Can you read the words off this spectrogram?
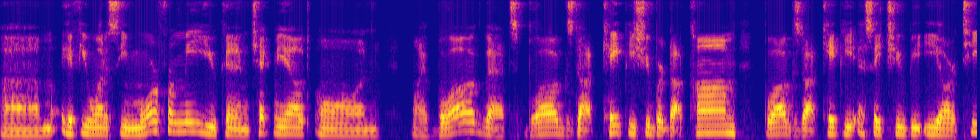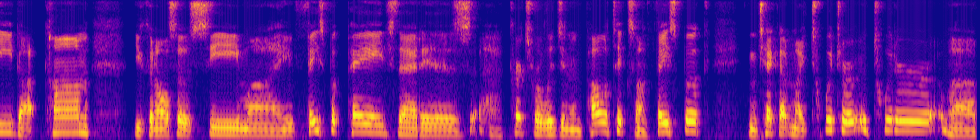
Um, if you want to see more from me, you can check me out on my blog. That's blogs.kpschubert.com, blogs.kpshubert.com. You can also see my Facebook page. That is uh, Kurt's Religion and Politics on Facebook. You can check out my Twitter, Twitter, uh,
